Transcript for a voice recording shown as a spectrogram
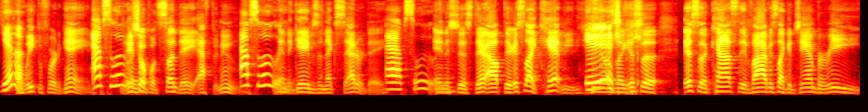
Yeah. a week before the game. Absolutely. they show up on Sunday afternoon. Absolutely. and the game's the next Saturday. Absolutely. and it's just they're out there. It's like camp meeting. You It know, it's like it's a it's a constant vibe. It's like a jamboree. you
